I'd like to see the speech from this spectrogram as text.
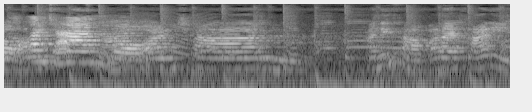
ดอกอัญชัน ดอกอัญชัน อันที่สามอะไรคะนี่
